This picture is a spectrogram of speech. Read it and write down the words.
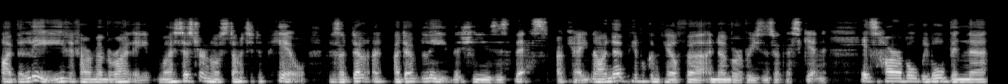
I believe, if I remember rightly, my sister-in-law started to peel because I don't, I don't believe that she uses this. Okay, now I know people can peel for a number of reasons with their skin. It's horrible. We've all been there.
